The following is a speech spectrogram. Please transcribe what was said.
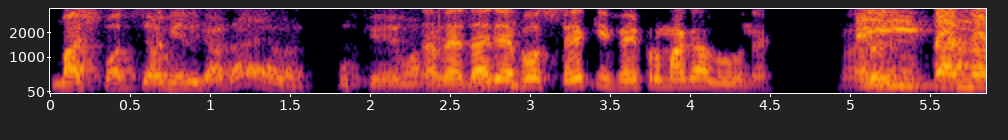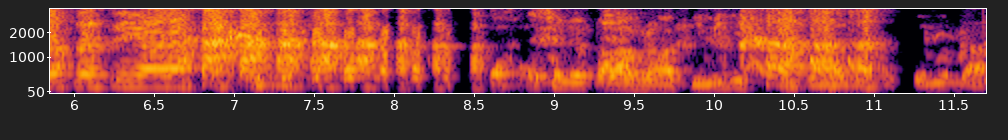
Mas pode ser alguém ligado a ela. Porque é Na verdade, que... é você que vem para o Magalu, né? É Eita, Nossa Senhora! Até chamei o palavrão aqui, me desculpe, mas eu não dá.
